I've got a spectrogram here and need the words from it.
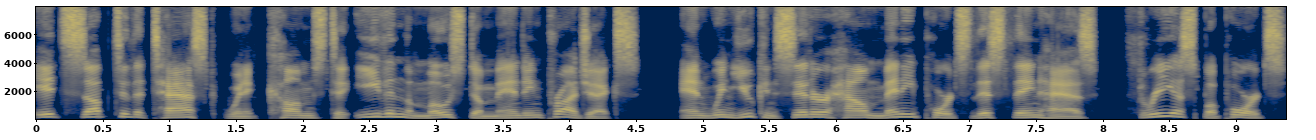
it's up to the task when it comes to even the most demanding projects. And when you consider how many ports this thing has, 3 USB ports,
